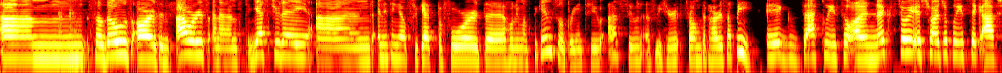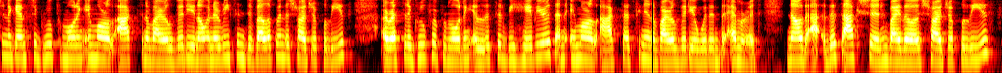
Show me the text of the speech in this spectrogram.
Um, so those are the hours announced yesterday, and anything else we get before the holy month begins, we'll bring it to you as soon as we hear it from the powers that be. Exactly. So our next story is Sharjah police take action against a group promoting immoral acts in a viral video. Now, in a recent development, the Sharjah police arrested a group for promoting illicit behaviors and immoral acts, as seen in a viral video within the emirate. Now, the, this action by the Sharjah police,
